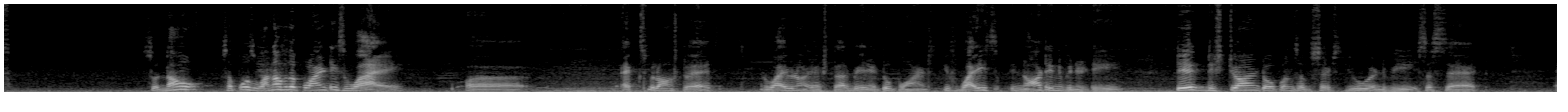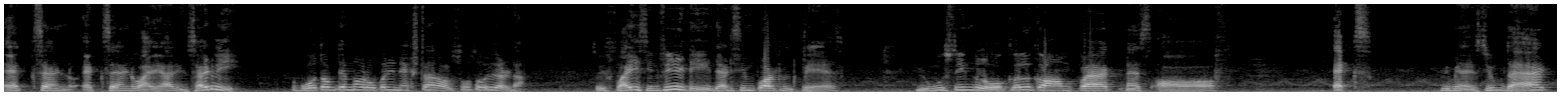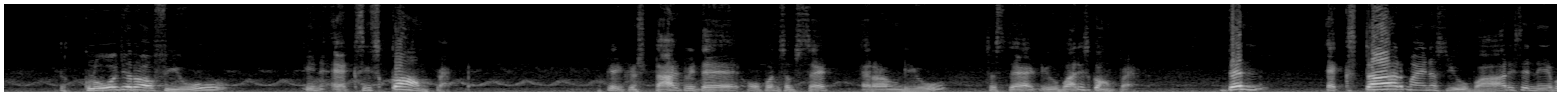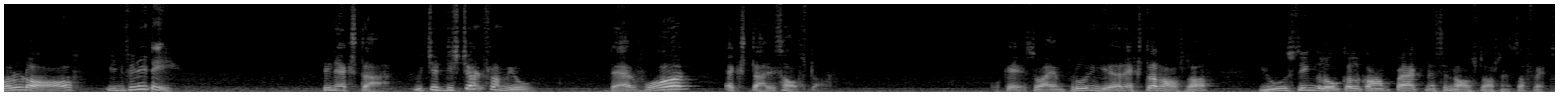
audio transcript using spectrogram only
So now suppose one of the point is Y, uh, X belongs to X, Y belongs to X star be any two points. If Y is not infinity, take disjoint open subsets U and V such that X and X and Y are inside V. Both of them are open in X star also, so we are done. So if Y is infinity, that is important case. Using local compactness of X, we may assume that the closure of U in X is compact. Okay, you can start with a open subset around U such that U bar is compact. Then X star minus U bar is a neighborhood of infinity in X star which is distant from U. Therefore, X star is Hausdorff. Okay, so I am proving here X star Hausdorff using local compactness and Hausdorffness of X.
